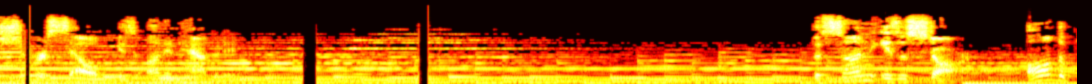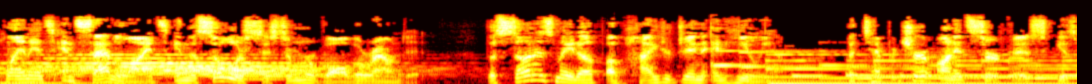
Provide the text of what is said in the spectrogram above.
Ship herself is uninhabited. The Sun is a star. All the planets and satellites in the solar system revolve around it. The Sun is made up of hydrogen and helium. The temperature on its surface is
